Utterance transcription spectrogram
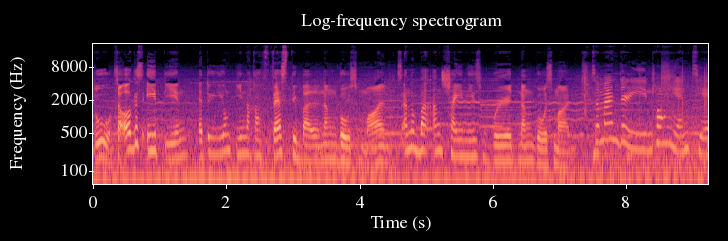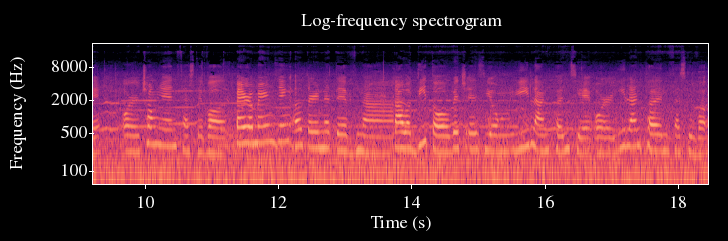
2. Sa August 18, ito yung pinaka-festival ng Ghost Month. Ano ba ang Chinese word ng Ghost Month? Sa Mandarin, Chongyuanjie or Chongyuan Festival. Pero meron ding alternative na tawag dito which is yung Yilan Penjie or Yilan Pen Festival.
